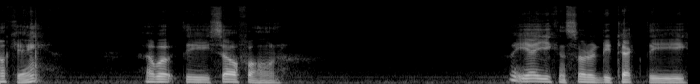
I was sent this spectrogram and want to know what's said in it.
Okay, how about the cell phone? Well, yeah, you can sort of detect the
